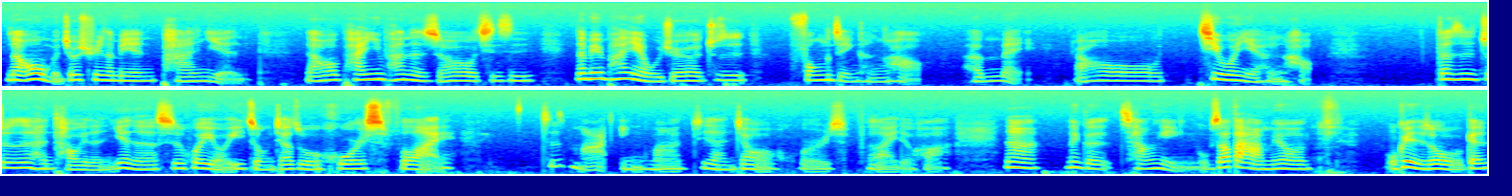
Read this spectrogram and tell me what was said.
然后我们就去那边攀岩，然后攀一攀的时候，其实那边攀岩我觉得就是风景很好，很美，然后气温也很好。但是就是很讨人厌的是会有一种叫做 horse fly，这是马蝇吗？既然叫 horse fly 的话，那那个苍蝇，我不知道大家有没有。我跟你说，我跟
